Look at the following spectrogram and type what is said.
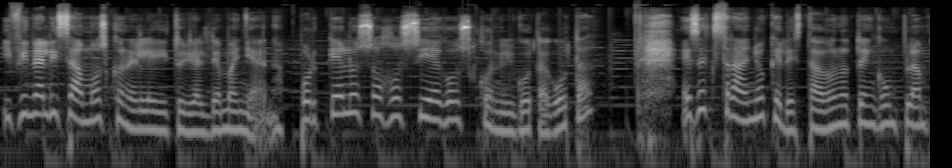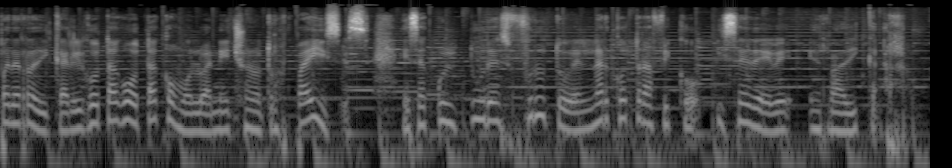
Y finalizamos con el editorial de mañana. ¿Por qué los ojos ciegos con el gota gota? Es extraño que el Estado no tenga un plan para erradicar el gota gota como lo han hecho en otros países. Esa cultura es fruto del narcotráfico y se debe erradicar.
